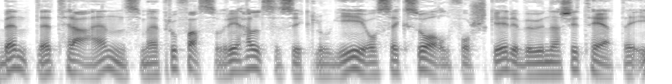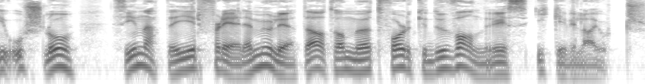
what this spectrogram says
Bente Træen, som er professor i helsepsykologi og seksualforsker ved Universitetet i Oslo, sier nettet gir flere muligheter til å møte folk du vanligvis ikke ville ha gjort.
